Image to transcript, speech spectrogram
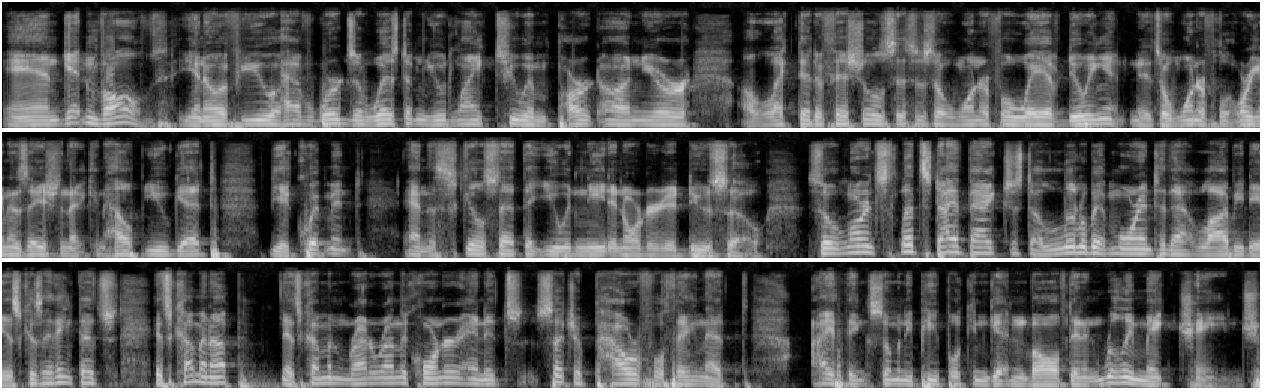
and get involved. You know, if you have words of wisdom you would like to impart on your elected officials, this is a wonderful way of doing it. And it's a wonderful organization that can help you get the equipment and the skill set that you would need in order to do so. So, Lawrence, let's dive back just a little bit more into that lobby days because I think that's it's coming up. It's coming right around the corner, and it's such a powerful thing that I think so many people can get involved in and really make change.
